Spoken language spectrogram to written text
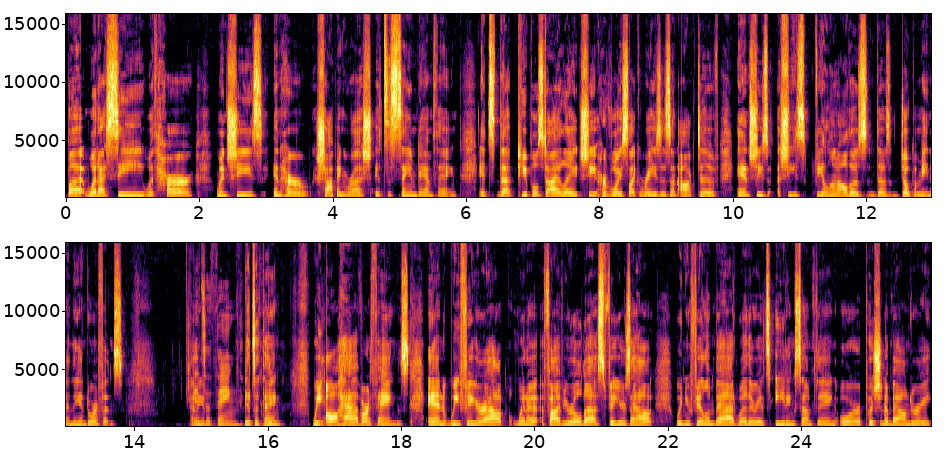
But what I see with her when she's in her shopping rush, it's the same damn thing. It's the pupils dilate. She her voice like raises an octave, and she's she's feeling all those those dopamine and the endorphins. I it's a thing. It's a thing. We all have our things. And we figure out when a five year old us figures out when you're feeling bad, whether it's eating something or pushing a boundary,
